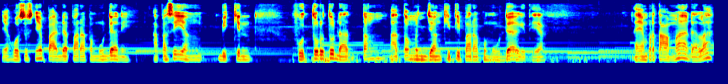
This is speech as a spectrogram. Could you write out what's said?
Ya khususnya pada para pemuda nih. Apa sih yang bikin futur tuh datang atau menjangkiti para pemuda gitu ya. Nah, yang pertama adalah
